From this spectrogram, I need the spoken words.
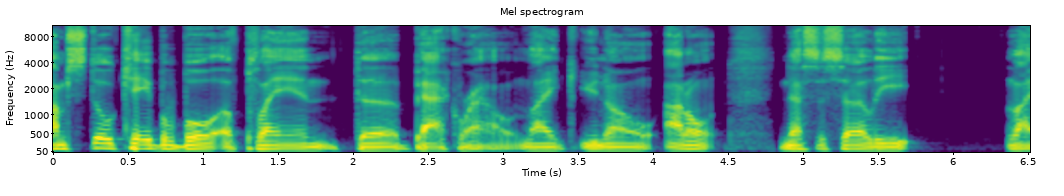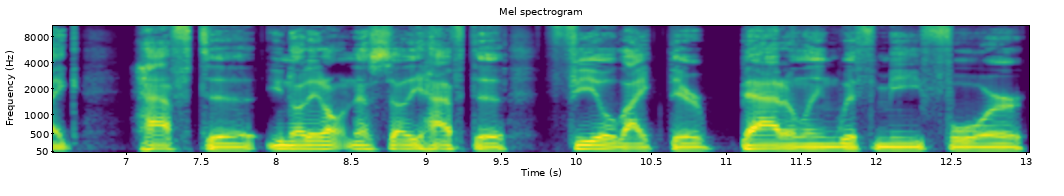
I'm still capable of playing the background. Like, you know, I don't necessarily like have to, you know, they don't necessarily have to feel like they're battling with me for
